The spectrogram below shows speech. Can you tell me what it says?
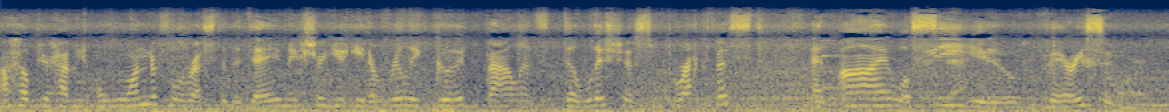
I hope you're having a wonderful rest of the day. Make sure you eat a really good, balanced, delicious breakfast, and I will see you very soon.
